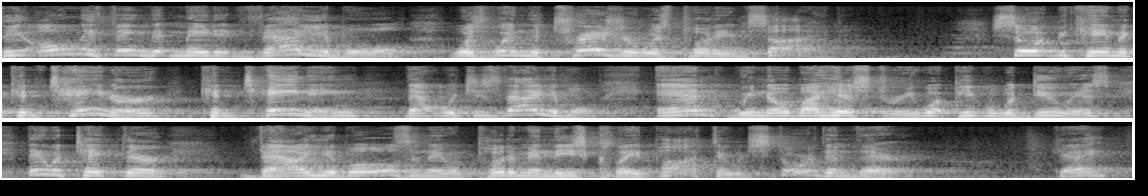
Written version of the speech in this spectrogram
The only thing that made it valuable was when the treasure was put inside. So it became a container containing that which is valuable. And we know by history what people would do is they would take their valuables and they would put them in these clay pots, they would store them there. Okay?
